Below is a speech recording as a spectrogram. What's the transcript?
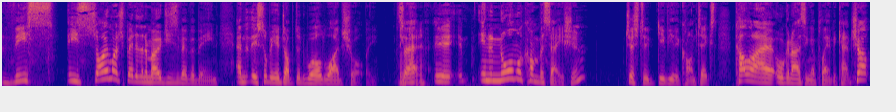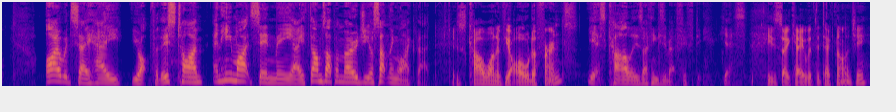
this is so much better than emojis have ever been, and that this will be adopted worldwide shortly. So, uh, in a normal conversation, just to give you the context, Carl and I are organising a plan to catch up. I would say, hey, you up for this time? And he might send me a thumbs up emoji or something like that. Is Carl one of your older friends? Yes, Carl is. I think he's about 50. Yes. He's okay with the technology.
